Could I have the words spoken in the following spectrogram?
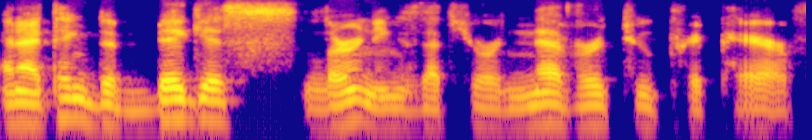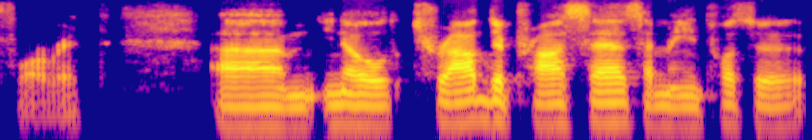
and I think the biggest learning is that you're never to prepare for it. Um, you know, throughout the process, I mean, it was a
